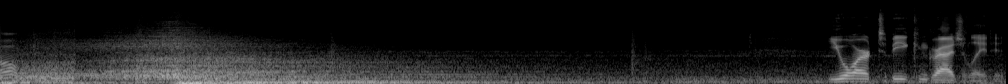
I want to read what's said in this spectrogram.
Oh. You are to be congratulated.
